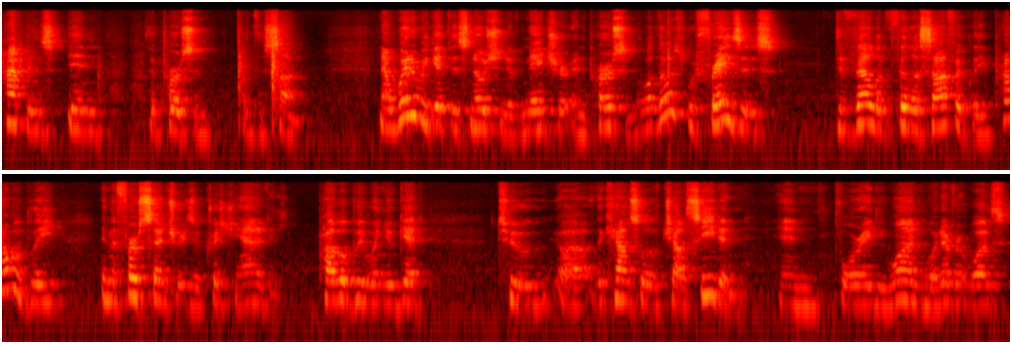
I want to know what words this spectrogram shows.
happens in the person of the Son. Now, where do we get this notion of nature and person? Well, those were phrases developed philosophically probably in the first centuries of Christianity. Probably when you get to uh, the Council of Chalcedon in 481, whatever it was,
